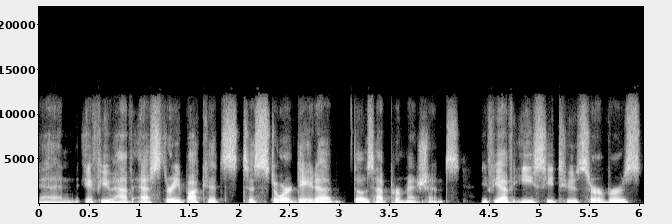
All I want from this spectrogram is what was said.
And if you have S3 buckets to store data, those have permissions. If you have EC2 servers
